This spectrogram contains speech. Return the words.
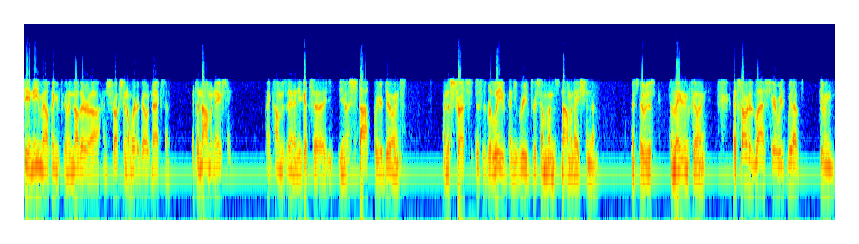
see an email thinking it's going to be another uh, instruction on where to go next, and it's a nomination. And it comes in, and you get to you know stop what you're doing, and the stress just is relieved. And you read through someone's nomination, and it's, it was just an amazing feeling. It started last year. We we have giving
